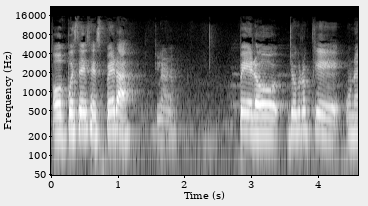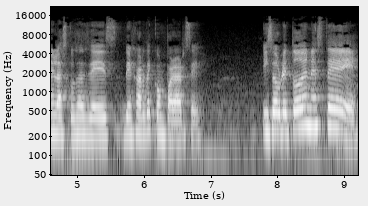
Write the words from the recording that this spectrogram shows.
O pues se desespera. Claro. Pero yo creo que una de las cosas es dejar de compararse. Y sobre todo en este,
